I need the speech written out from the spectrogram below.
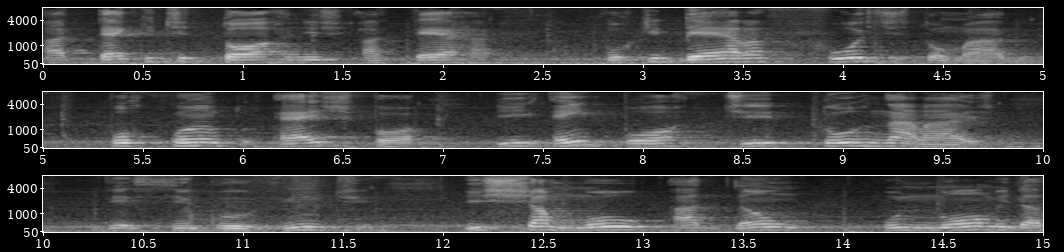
até que te tornes a terra, porque dela foste tomado, porquanto és pó, e em pó te tornarás. Versículo 20. E chamou Adão o nome da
